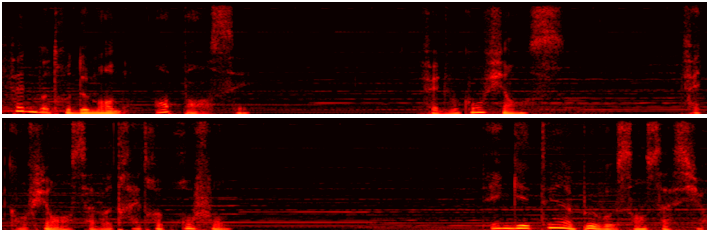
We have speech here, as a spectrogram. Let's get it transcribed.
Faites votre demande en pensée. Faites-vous confiance. Faites confiance à votre être profond. Et guettez un peu vos sensations.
